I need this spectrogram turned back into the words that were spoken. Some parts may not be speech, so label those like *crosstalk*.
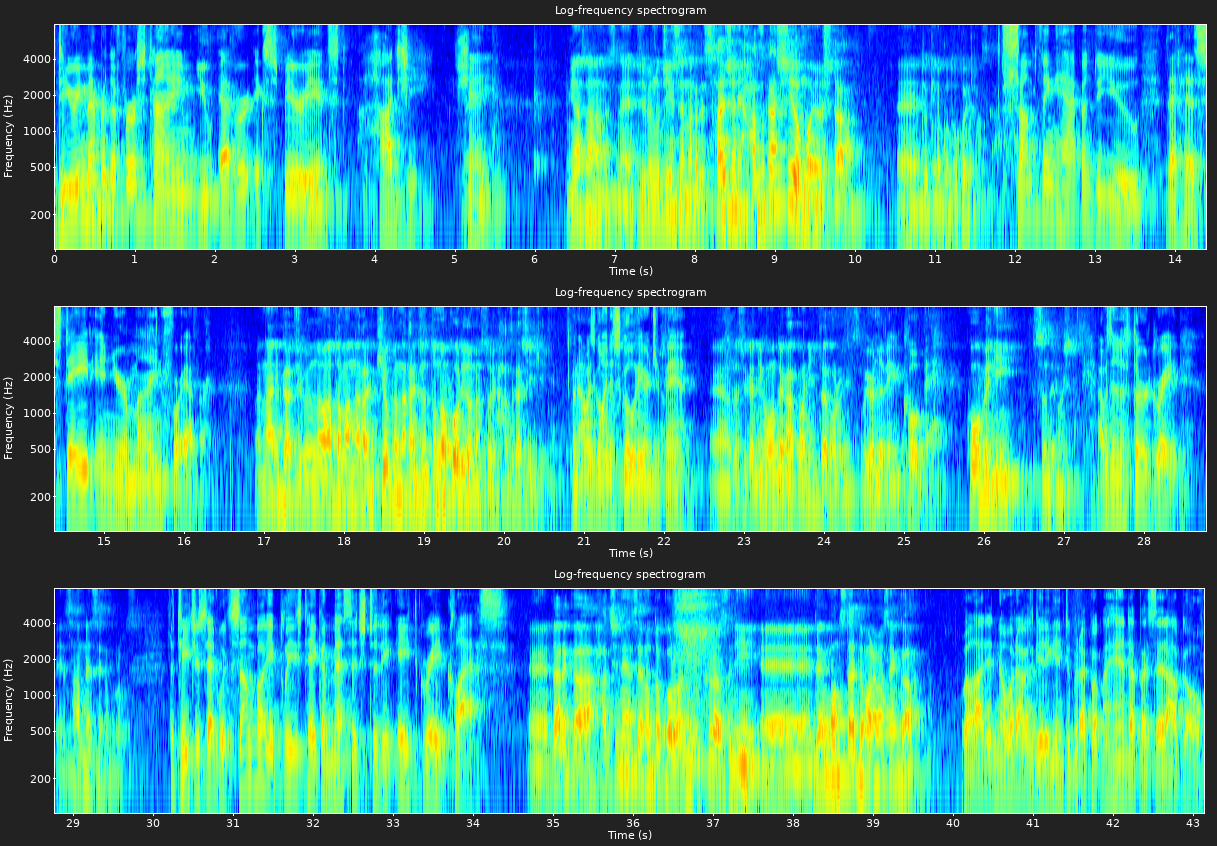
Do you remember the first time you ever experienced haji, shame? 皆さんはですね自分の人生の中で最初に恥ずかしい思いをした、えー時のことを覚えてますか Something happened to you that has stayed in your mind forever. 何か自分の頭の中に記憶の中にずっと残るようなそういう恥ずかしい経験、When I was going to school here in Japan, えー私が日本で学校に行ってた頃に we were living in Kobe. 神戸に住んでました、I was in the third grade. え3年生の頃です The teacher said, Would somebody please take a message to the eighth grade class? えー誰か8年生のところにクラスに、えー伝言伝えてもらえませんか、 Well, I didn't know what I was getting into, but I put my hand up. I said, I'll go.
